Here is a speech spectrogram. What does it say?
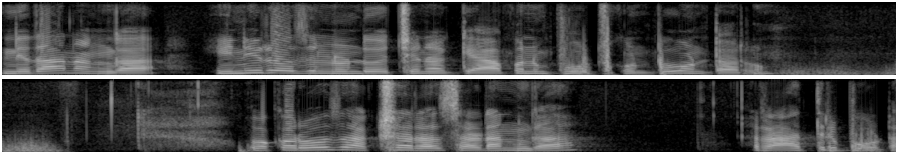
నిదానంగా ఇన్ని రోజుల నుండి వచ్చిన గ్యాప్ను పూడ్చుకుంటూ ఉంటారు. ఒకరోజు అక్షర సడన్గా రాత్రిపూట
